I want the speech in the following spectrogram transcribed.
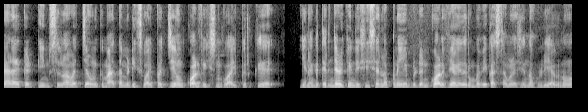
மேலே இருக்க டீம்ஸ்லாம் வச்சு அவங்களுக்கு மேத்தமெட்டிக்ஸ் வாய்ப்பு வச்சு அவங்க குவாலிஃபிகேஷனுக்கு வாய்ப்பு இருக்குது எனக்கு தெரிஞ்ச வரைக்கும் இந்த சீசனில் புனே பில்டன் குவாலிஃபை ஆகிறது ரொம்பவே கஷ்டமான விஷயம் தான் சொல்லி ஆகணும்.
